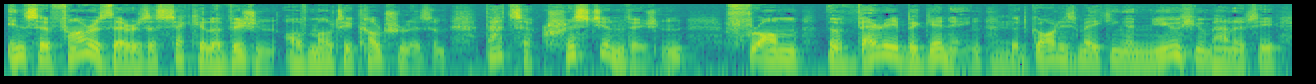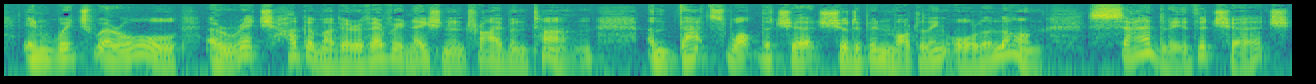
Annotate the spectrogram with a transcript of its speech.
Insofar as there is a secular vision of multiculturalism, that's a Christian vision from the very beginning mm. that God is making a new humanity in which we're all a rich hugger-mugger of every nation and tribe and tongue, and that's what the church should have been modelling all along. Sadly, the church,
